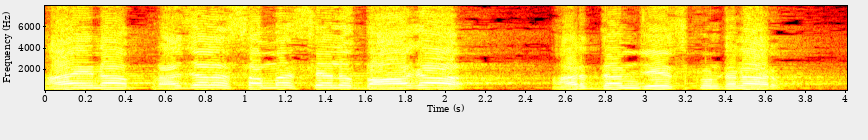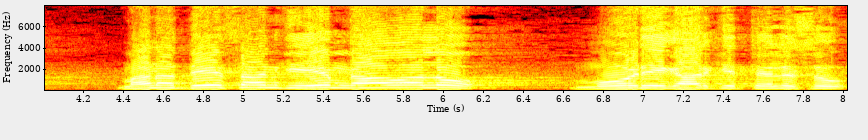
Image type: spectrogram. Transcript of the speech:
ఆయన ప్రజల సమస్యలు బాగా అర్థం చేసుకుంటున్నారు. మన దేశానికి ఏం కావాలో మోడీ గారికి తెలుసు.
